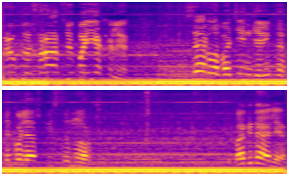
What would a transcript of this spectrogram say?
крюкнуть в рацию, поехали. Сэр Лоботин, Виктор Декуляш, Писта Норд. Погнали.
